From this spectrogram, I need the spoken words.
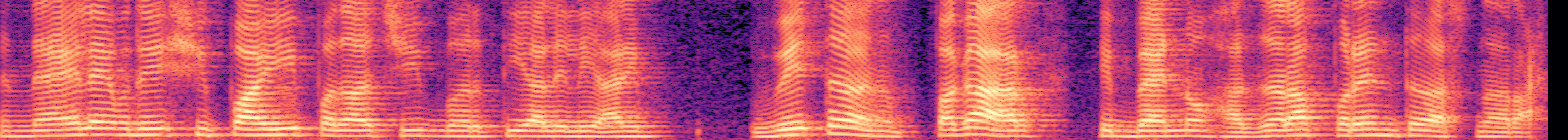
न्यायालयामध्ये शिपाई पदाची भरती आलेली आणि वेतन पगार हे ब्याण्णव हजारापर्यंत असणार आहे.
